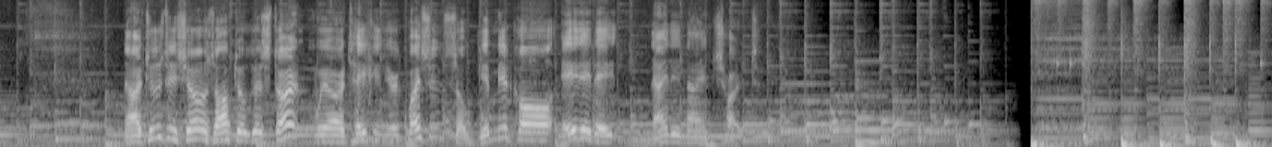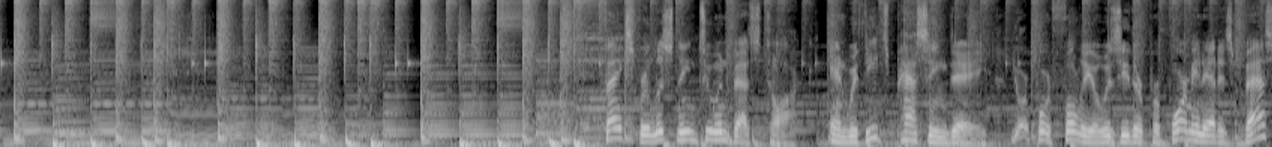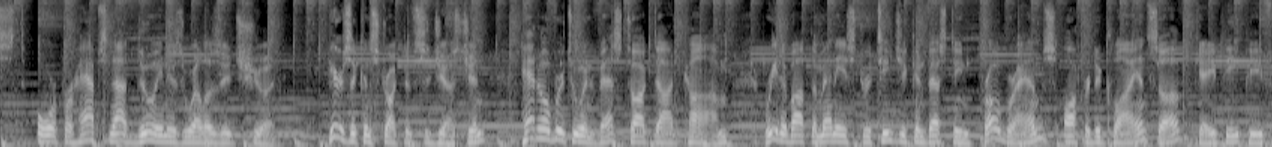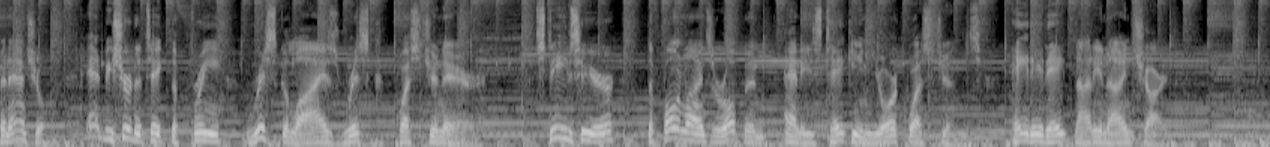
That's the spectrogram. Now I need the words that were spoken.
Now, our Tuesday show is off to a good start. We are taking your questions, so give me a call, 888 99 Chart. Thanks for listening to Invest Talk. And with each passing day, your portfolio is either performing at its best or perhaps not doing as well as it should. Here's a constructive suggestion head over to investtalk.com, read about the many strategic investing programs offered to clients of KPP Financial, and be sure to take the free Riskalyze Risk Questionnaire. Steve's here, the phone lines are open, and he's taking your questions. 888 99 Chart.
